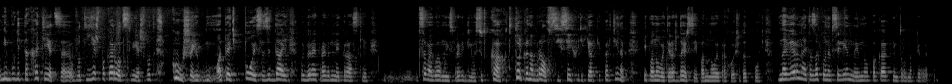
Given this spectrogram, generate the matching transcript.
не будет так хотеться. Вот ешь пока рот свеж, вот кушай, опять пой, созидай, выбирай правильные краски. Самое главное несправедливость. Вот как? Вот только набрал всех этих ярких картинок, и по новой ты рождаешься, и по новой проходишь этот путь. Наверное, это законы Вселенной, но пока к ним трудно привыкнуть.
